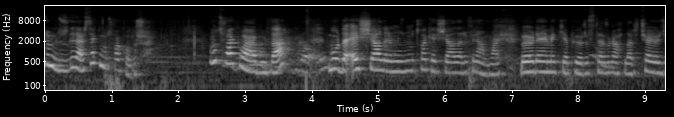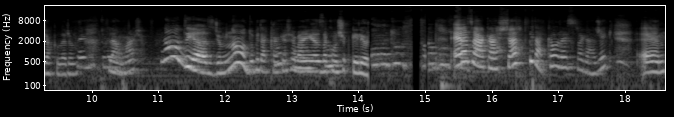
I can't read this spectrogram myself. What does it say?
dümdüz gidersek mutfak olur. Mutfak var burada. Burada eşyalarımız, mutfak eşyaları falan var. Böyle yemek yapıyoruz. Tezgahları, çay ocakları falan var. Ne oldu Yazcığım? Ne oldu? Bir dakika arkadaşlar ben Yaz'la konuşup geliyorum. Evet arkadaşlar bir dakika oraya sıra gelecek. Ee,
